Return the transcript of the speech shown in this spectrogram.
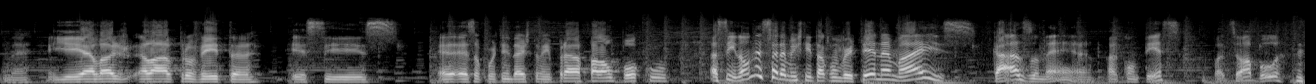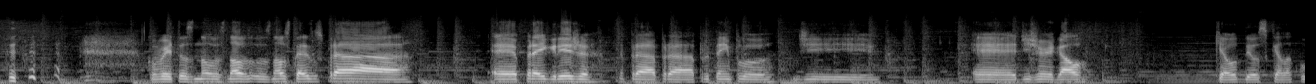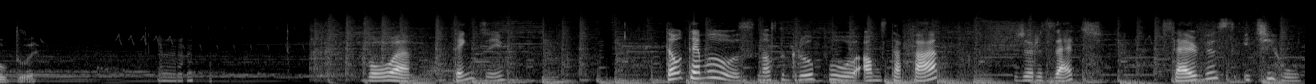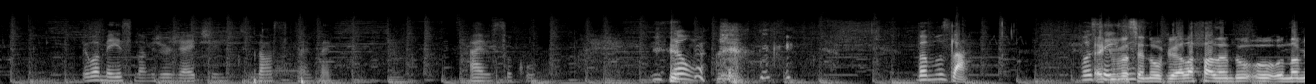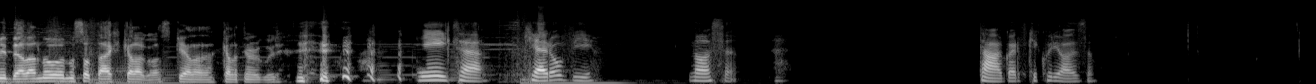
Né? E ela, ela aproveita esses, essa oportunidade também para falar um pouco. Assim, não necessariamente tentar converter, né? Mas caso, né, aconteça, pode ser uma boa. Converter os, no, os, novos, os novos clérigos para é, para a igreja, para o templo de é, de Jergal, que é o deus que ela cultua. Boa, entendi. Então temos nosso grupo Al-Mustafa, Georgette, Servius e Tihu. Eu amei esse nome, Georgette. Nossa, vai, vai. Ai, socorro. Então, vamos lá. Vocês... É que você não ouviu ela falando o, o nome dela no, no sotaque que ela gosta, que ela, que ela tem orgulho. Eita, quero ouvir. Nossa. Tá, agora fiquei curiosa.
